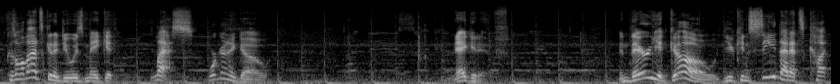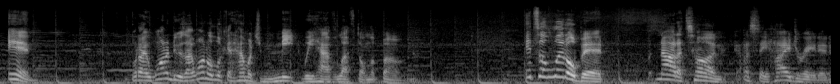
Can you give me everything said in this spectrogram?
because all that's to do is make it less. We're to go negative. And there you go. You can see that it's cut in. What I want to do is I want to look at how much meat we have left on the bone. It's a little bit, but not a ton. Gotta stay hydrated.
